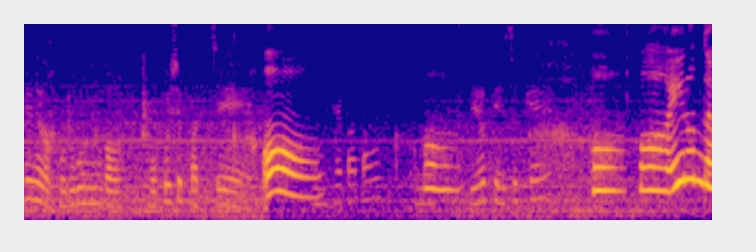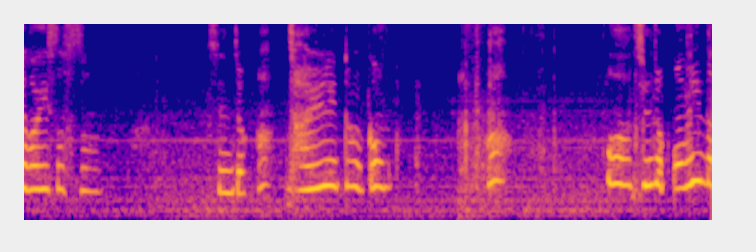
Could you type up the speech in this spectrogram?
태연이가 고르고 있는 거 먹고 싶었지? 어, 해봐봐 어, 네 옆에 있을게 어, 와 이런 데가 있었어. 진짜 헉, 자일리톨 껌. 헉, 와 진짜 껌이다.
